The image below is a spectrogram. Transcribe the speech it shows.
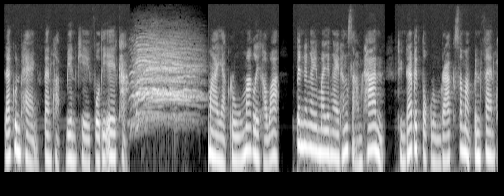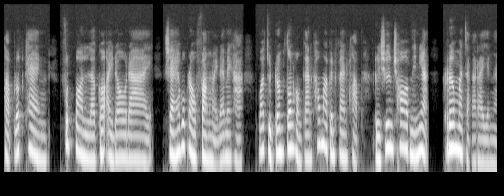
และคุณแพงแฟนคลับ BNK48 ค่ะ มาอยากรู้มากเลยค่ะว่า เป็นยังไงมายังไงทั้ง 3 ท่าน ถึงได้ไปตกหลุมรักสมัครเป็นแฟนคลับรถแข่ง ฟุตบอลแล้วก็ไอดอลได้ แชร์ให้พวกเราฟังหน่อยได้ไหมคะ ว่าจุดเริ่มต้นของการเข้ามาเป็นแฟนคลับ หรือชื่นชอบนี้เนี่ยเริ่มมาจากอะไรยังไง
